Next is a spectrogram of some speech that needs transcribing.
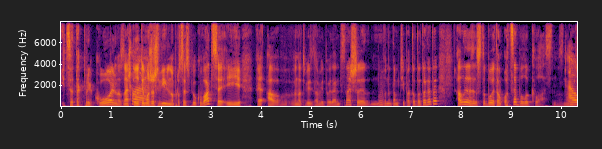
і це так прикольно. Знаєш, коли ти можеш вільно про це спілкуватися, і, а вона тобі там відповідає: «Ну, ти знаєш, ну вони там, типа, та-та-та-та, але з тобою там оце було класно. Знаєш,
